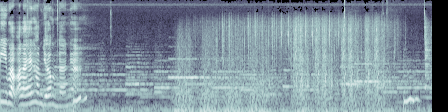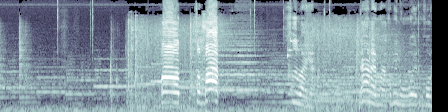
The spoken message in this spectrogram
มีแบบอะไรให้ทำเยอะเหมือนกันเนี่ยเออสมบัติ คืออะไรอะ่ะ ได้อะไรมาก็ไม่รู้เว้ยทุกคน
